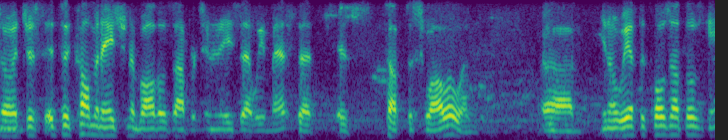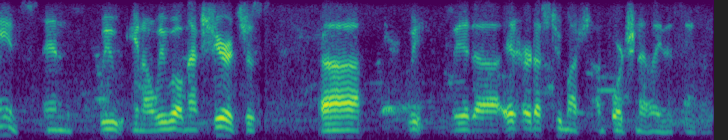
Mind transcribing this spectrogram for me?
So it just it's a culmination of all those opportunities that we missed that is tough to swallow, and uh, you know we have to close out those games, and we you know we will next year. It's just uh, we it uh, it hurt us too much, unfortunately, this season.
